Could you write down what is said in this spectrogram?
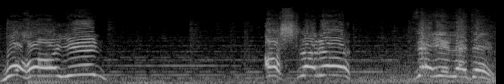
Bu hain aşları zehirledi.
